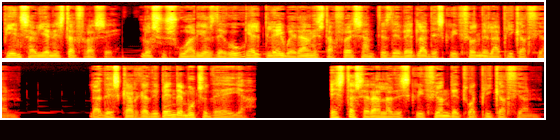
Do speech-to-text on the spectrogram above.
Piensa bien esta frase, los usuarios de Google Play verán esta frase antes de ver la descripción de la aplicación. La descarga depende mucho de ella. Esta será la descripción de tu aplicación.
